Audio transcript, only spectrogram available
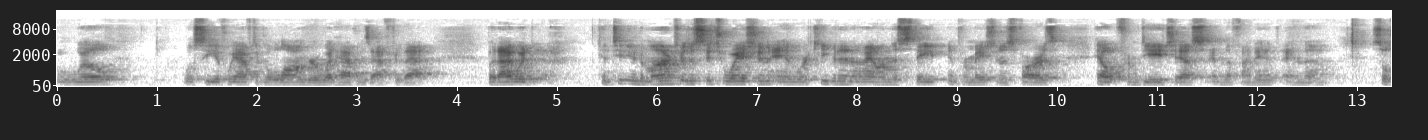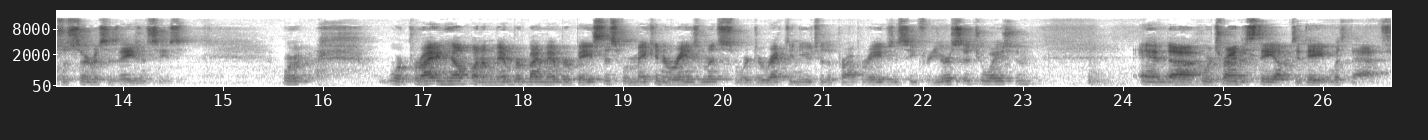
we'll, we'll see if we have to go longer, what happens after that. But I would continue to monitor the situation and we're keeping an eye on the state information as far as help from DHS and the finance and the social services agencies. We're, we're providing help on a member by member basis. We're making arrangements. We're directing you to the proper agency for your situation. And uh, we're trying to stay up to date with that.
